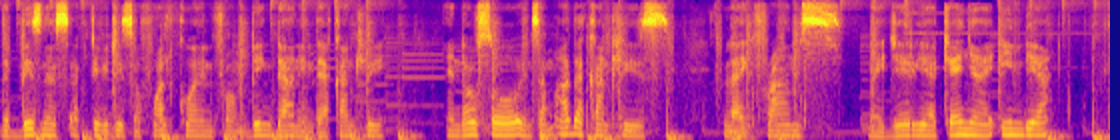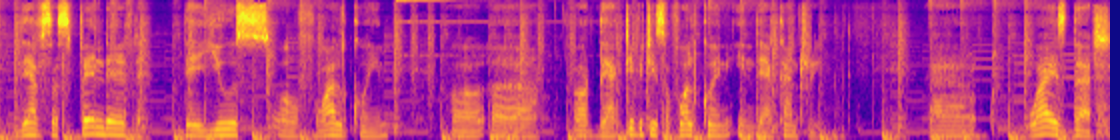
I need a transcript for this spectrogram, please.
the business activities of WorldCoin from being done in their country, and also in some other countries like France, Nigeria, Kenya, India, they have suspended the use of WorldCoin or, uh, or the activities of WorldCoin in their country. Uh, why is that?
